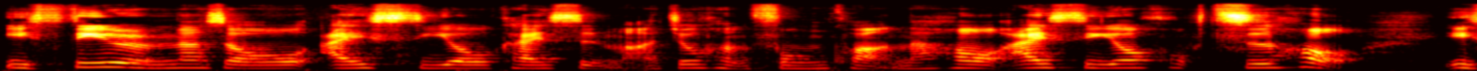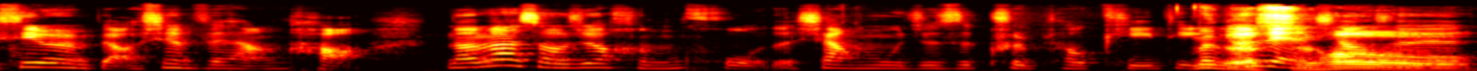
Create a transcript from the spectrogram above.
Ethereum 那时候 ICO 开始嘛，就很疯狂。然后 ICO 之后，Ethereum 表现非常好，然后那时候就很火的项目就是 Crypto Kitty，那个有点像时候是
